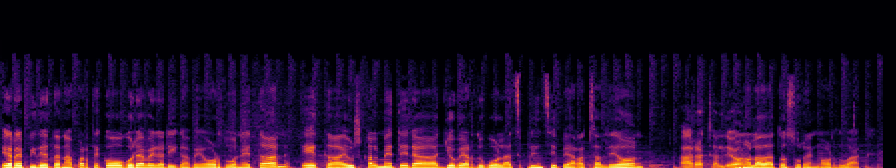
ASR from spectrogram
Errepidetan aparteko gora berari gabe ordu honetan eta Euskalmetera jo behar dugu latz printzipe arratsaldeon. Arratsaldeon. Nola dato zurren orduak?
